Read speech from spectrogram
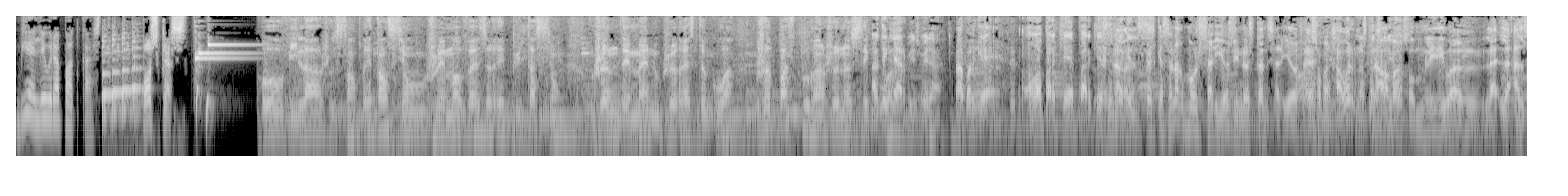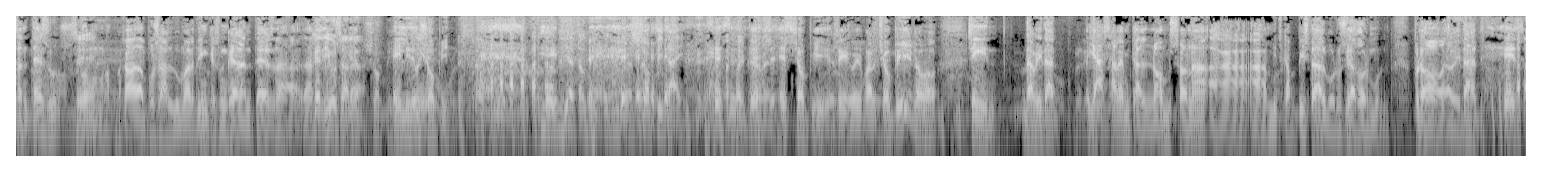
Via Lliure Podcast. Podcast. Au village sans prétention, j'ai mauvaise réputation. Que je me démène ou que je reste quoi, je passe pour un je ne sais quoi. Ara tinc nervis, mira. Ah, per què? Home, perquè, perquè és un no, d'aquells... però és que sona molt seriós i no és tan seriós, eh? Schopenhauer no és tan no, home, seriós? com li diu el, la, la, els entesos, Sí. com acaba de posar el Lu Martín, que és un gran entès de... de Què dius, ara? Ell li diu Sí? Xopi. Shoppy Night, és, és, és Xopi, o sigui, per Xopi no... O sigui, de veritat, ja sabem que el nom sona a, a migcampista del Borussia Dortmund, però, de veritat, és,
